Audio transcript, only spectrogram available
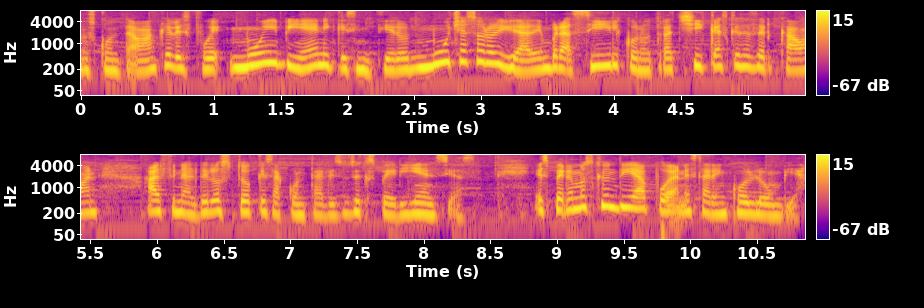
Nos contaban que les fue muy bien y que sintieron mucha sororidad en Brasil con otras chicas que se acercaban al final de los toques a contarles sus experiencias. Esperemos que un día puedan estar en Colombia.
